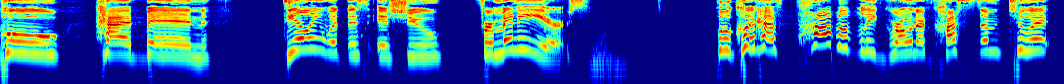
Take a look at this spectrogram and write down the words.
who had been dealing with this issue for many years, who could have probably grown accustomed to it.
